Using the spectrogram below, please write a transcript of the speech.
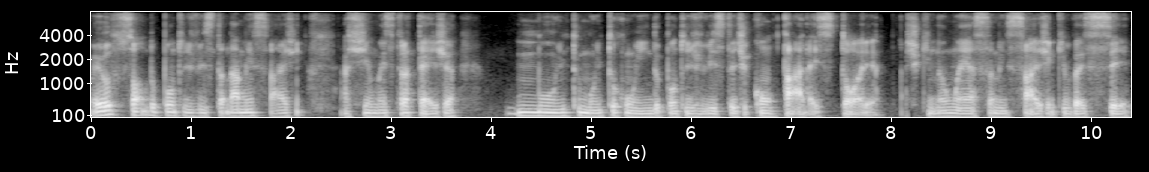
Eu, só do ponto de vista da mensagem, achei uma estratégia muito, muito ruim do ponto de vista de contar a história. Acho que não é essa mensagem que vai ser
